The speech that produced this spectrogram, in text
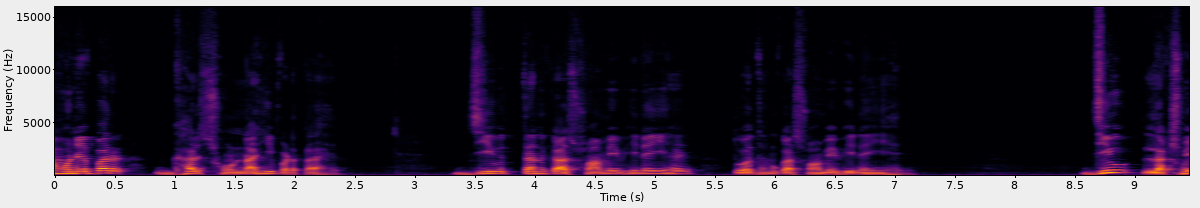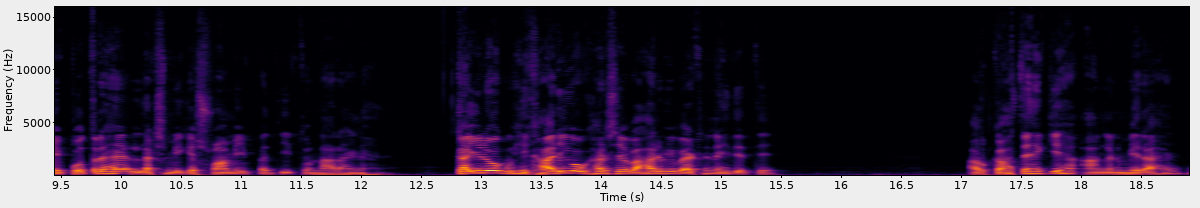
होने पर घर छोड़ना ही पड़ता है। जीव तन का स्वामी भी नहीं है तो वह धन का स्वामी भी नहीं है। जीव लक्ष्मी पुत्र है, लक्ष्मी के स्वामी पति तो नारायण है। कई लोग भिखारी को घर से बाहर भी बैठने नहीं देते। और कहते हैं कि यह आँगन मेरा है।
